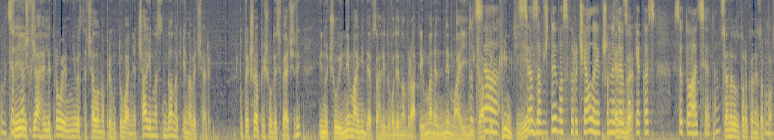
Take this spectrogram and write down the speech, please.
Оця Цієї пляшечка. фляги літрової мені вистачало на приготування чаю на сніданок і на вечерю. Тобто, якщо я прийшов десь ввечері і ночую, немає ніде взагалі до води набрати, і в мене немає її То ні краплі, крім тієї, ця завжди вас виручала, якщо не дай НЗ. Бог, якась ситуація. Так? це недоторканий запас.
